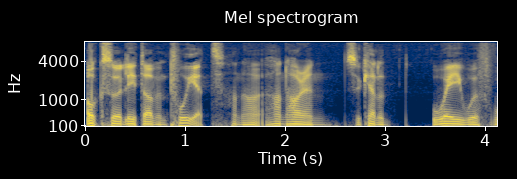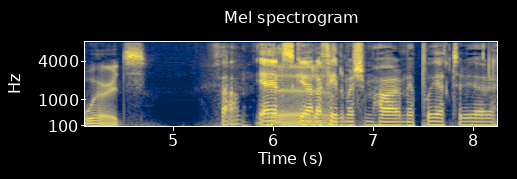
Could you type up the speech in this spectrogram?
Också lite av en poet. Han har, han har en så kallad way with words. Fan, jag älskar ju alla Eh. filmer som har med poeter att göra.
